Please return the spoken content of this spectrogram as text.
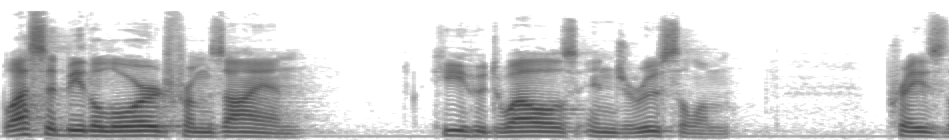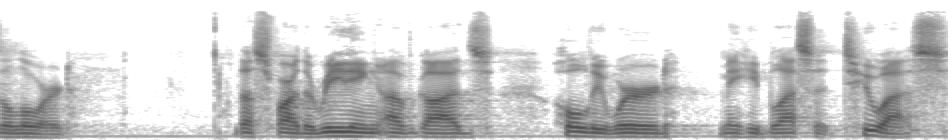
Blessed be the Lord from Zion, he who dwells in Jerusalem. Praise the Lord. Thus far, the reading of God's holy word. May he bless it to us.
